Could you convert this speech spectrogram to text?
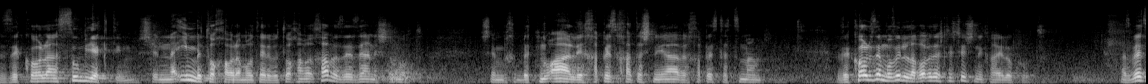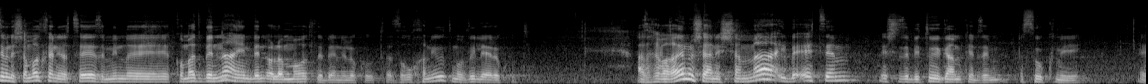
זה כל הסובייקטים שנעים בתוך העולמות האלה, בתוך המרחב הזה, זה הנשמות. שהם בתנועה לחפש אחת את השנייה ולחפש את עצמם. וכל זה מוביל לרובד השלישי שנקרא אלוקות. אז בעצם נשמות כאן יוצא איזה מין קומת ביניים בין עולמות לבין אלוקות. אז רוחניות מוביל לאלוקות. אז עכשיו ראינו שהנשמה היא בעצם, יש איזה ביטוי גם כן, זה פסוק מ, אה,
